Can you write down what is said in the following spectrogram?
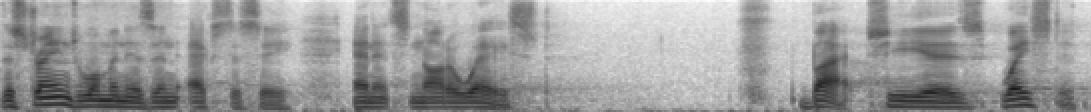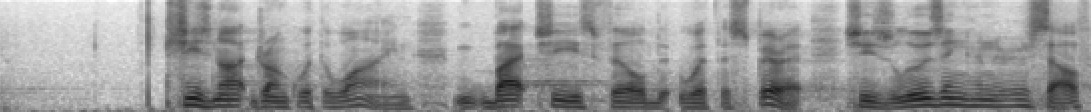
The strange woman is in ecstasy, and it's not a waste but she is wasted. She's not drunk with the wine, but she's filled with the Spirit. She's losing herself.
